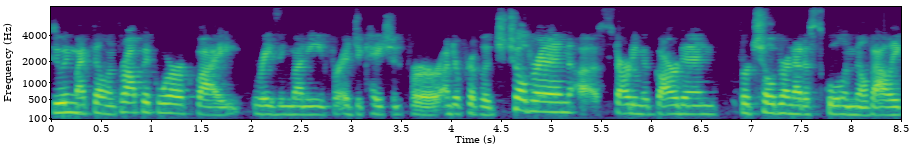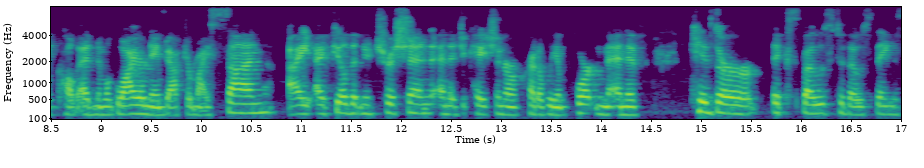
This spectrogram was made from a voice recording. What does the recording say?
doing my philanthropic work, by raising money for education for underprivileged children, uh, starting a garden, for children at a school in Mill Valley called Edna Maguire, named after my son. I, I feel that nutrition and education are incredibly important. And if kids are exposed to those things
